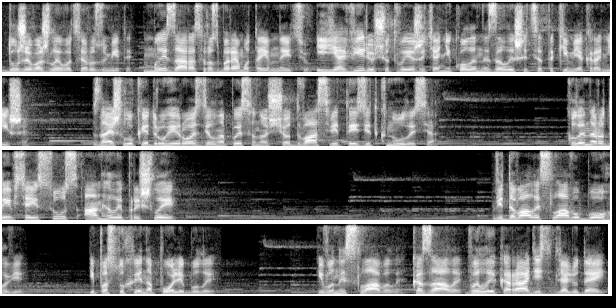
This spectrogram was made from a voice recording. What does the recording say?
Дуже важливо це розуміти. Ми зараз розберемо таємницю, і я вірю, що твоє життя ніколи не залишиться таким, як раніше. Знаєш, Луки, другий розділ написано, що два світи зіткнулися. Коли народився Ісус, ангели прийшли, віддавали славу Богові, і пастухи на полі були. І вони славили, казали, велика радість для людей.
